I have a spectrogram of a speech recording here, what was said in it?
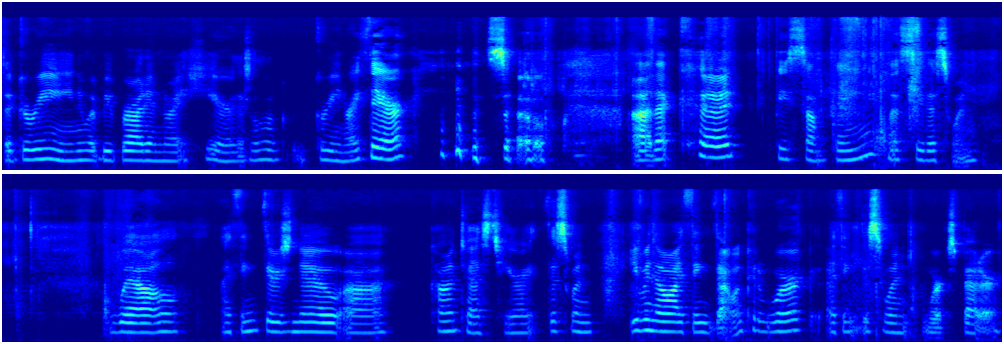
the green would be brought in right here. There's a little green right there. so uh, that could be something. Let's see this one. Well, I think there's no uh, contest here. This one, even though I think that one could work, I think this one works better.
